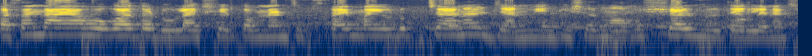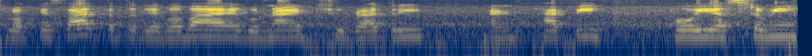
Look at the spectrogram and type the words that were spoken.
पसंद आया होगा तो do like share comment subscribe my YouTube channel Janvi Anki Sharma official मिलते हैं अगले नेक्स्ट ब्लॉग के साथ। तब तक के बाय गुड नाइट शुभ रात्रि and happy Holi Ashtami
